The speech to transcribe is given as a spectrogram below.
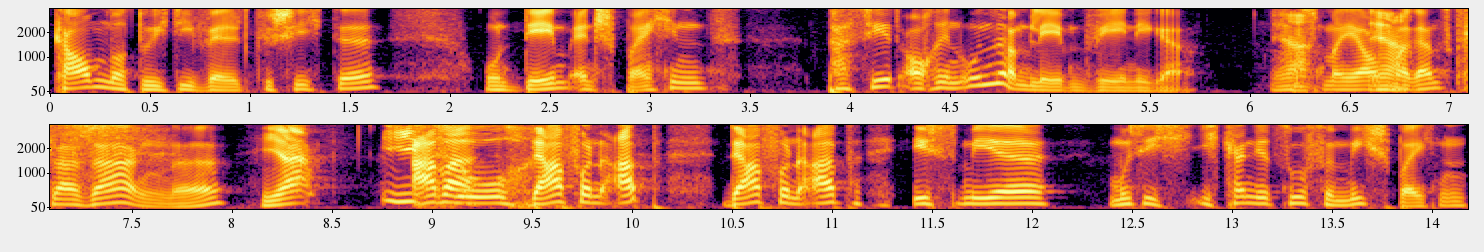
kaum noch durch die Weltgeschichte. Und dementsprechend passiert auch in unserem Leben weniger. Ja, Muss man ja auch ja. mal ganz klar sagen. Ne? Ja. Ist Aber so. davon ab, davon ab ist mir, muss ich, ich kann jetzt nur für mich sprechen,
